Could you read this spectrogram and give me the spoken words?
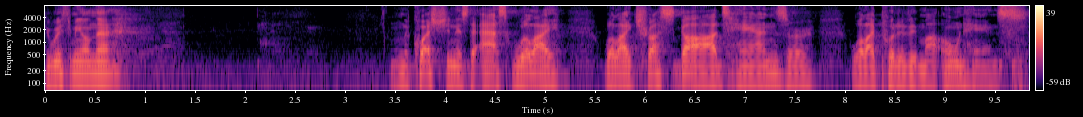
You with me on that? And the question is to ask Will I Will I trust God's hands or will I put it in my own hands?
